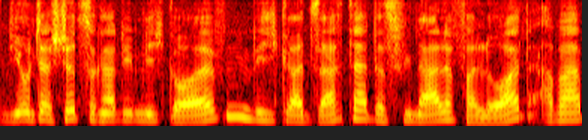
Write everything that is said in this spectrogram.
die Unterstützung hat ihm nicht geholfen, wie ich gerade sagte, hat das Finale verloren. Aber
